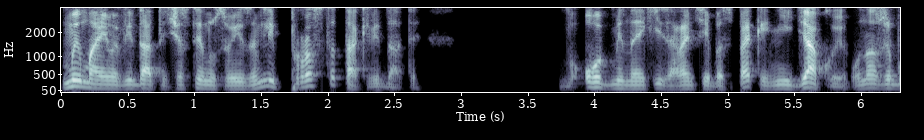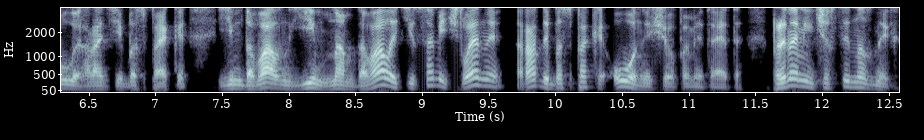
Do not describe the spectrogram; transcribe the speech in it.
Ми маємо віддати частину своєї землі, просто так віддати в обмін на якісь гарантії безпеки. Ні, дякую. У нас вже були гарантії безпеки. Їм давали їм нам давали ті самі члени Ради безпеки ООН, якщо ви пам'ятаєте, принаймні частина з них.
